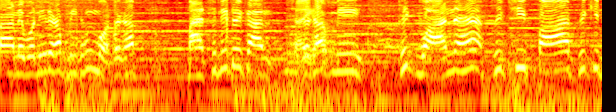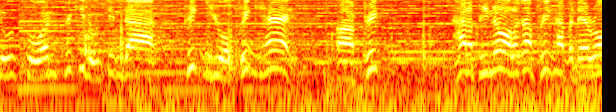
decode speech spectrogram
มาในวันนี้นะครับมีทั้งหมดนะครับ8ชนิดด้วยกันนะครับมีพริกหวานนะฮะพริกชี้ฟ้าพริกขี้หนูสวนพริกขี้หนูจินดาพริกหยวกพริกแห้งอ่าพริกฮาลาปิโน่แล้วก็พริกฮาบาเนโร่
